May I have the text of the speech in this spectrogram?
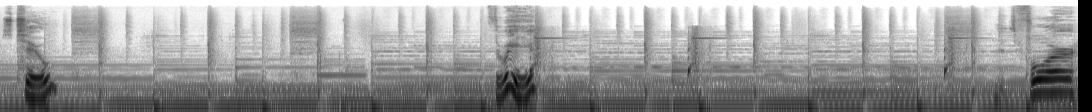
It's two. Three. That's four.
